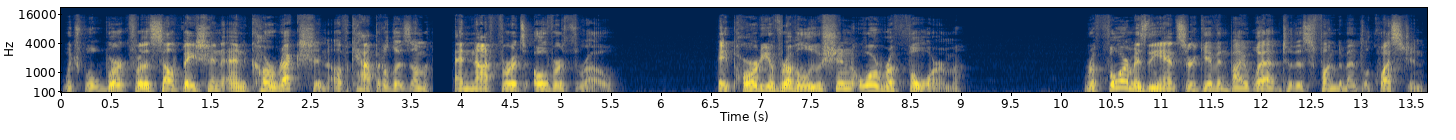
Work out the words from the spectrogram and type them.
which will work for the salvation and correction of capitalism and not for its overthrow. A party of revolution or reform? Reform is the answer given by Webb to this fundamental question,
